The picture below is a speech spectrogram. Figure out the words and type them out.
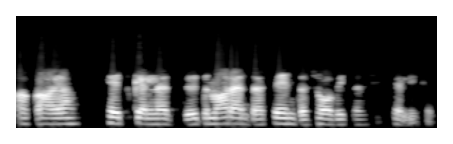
aga jah, hetkel need, ütleme, arendajate enda soovid on siis sellised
